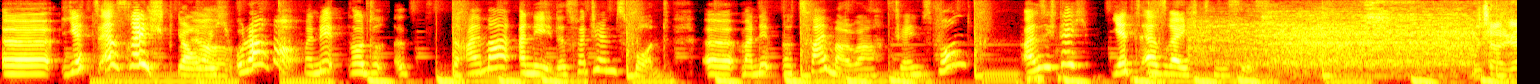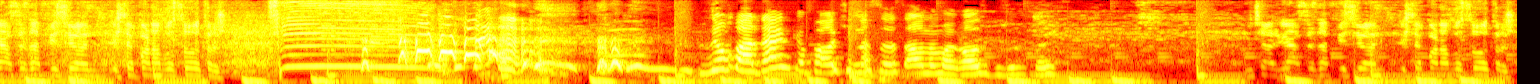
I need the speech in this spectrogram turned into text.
Äh, jetzt erst recht, glaube Ja. ich, oder? Man lebt nur äh, dreimal. Ah, nee, das war James Bond. Äh, man lebt nur zweimal, war James Bond? Weiß ich nicht. Jetzt erst recht hieß es. Muchas gracias, afición. Este para vosotros. Super, danke, Paulchen, dass du das auch nochmal rausgesucht hast. Muchas gracias, afición. Este para vosotros.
